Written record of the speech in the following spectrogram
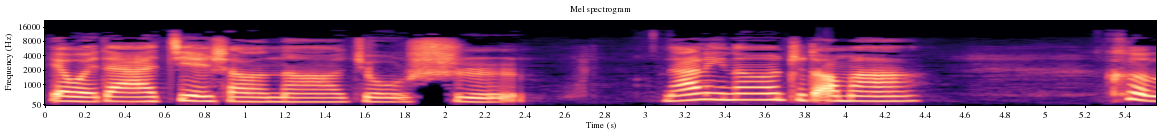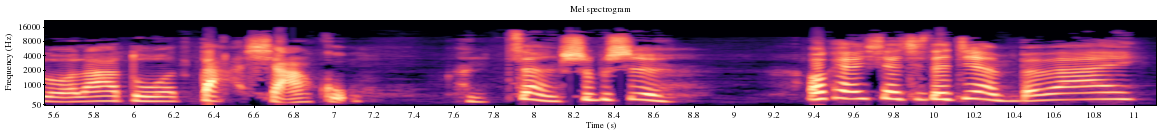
要为大家介绍的呢，就是哪里呢？知道吗？克罗拉多大峡谷，很赞，是不是？OK，下期再见，拜拜。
